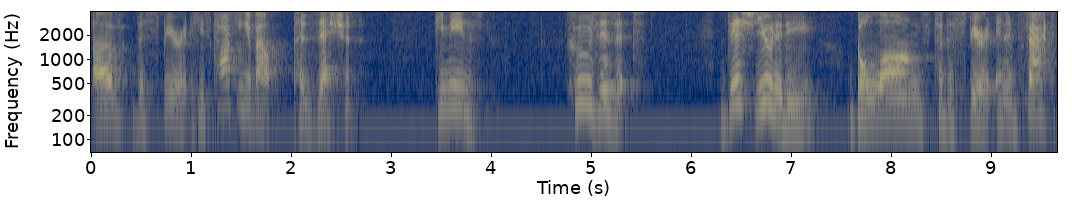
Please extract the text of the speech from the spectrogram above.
of the Spirit, he's talking about possession. He means, whose is it? This unity belongs to the Spirit. And in fact,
